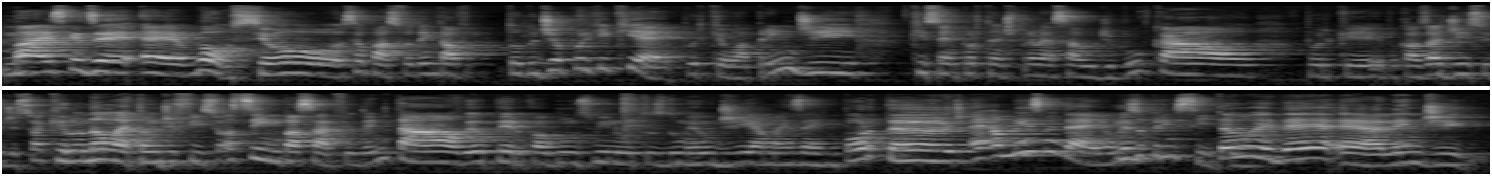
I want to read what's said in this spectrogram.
Mas quer dizer, é, bom, se eu, se eu passo fio dental todo dia, por que que é? Porque eu aprendi que isso é importante para minha saúde bucal, porque por causa disso, disso, aquilo, não é tão difícil assim passar fio dental, eu perco alguns minutos do meu dia, mas é importante. É a mesma ideia, o mesmo princípio. Então a ideia é, além de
